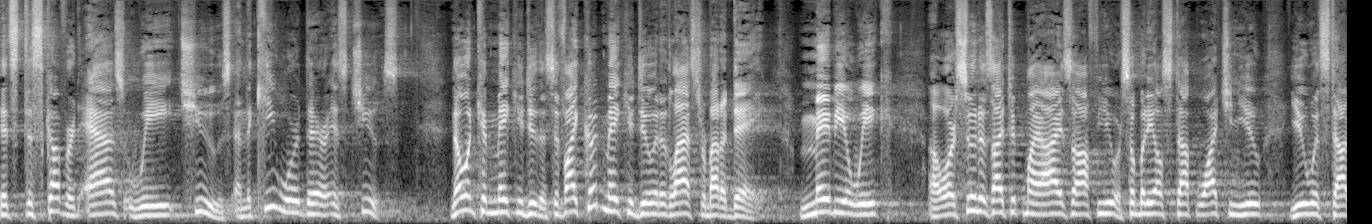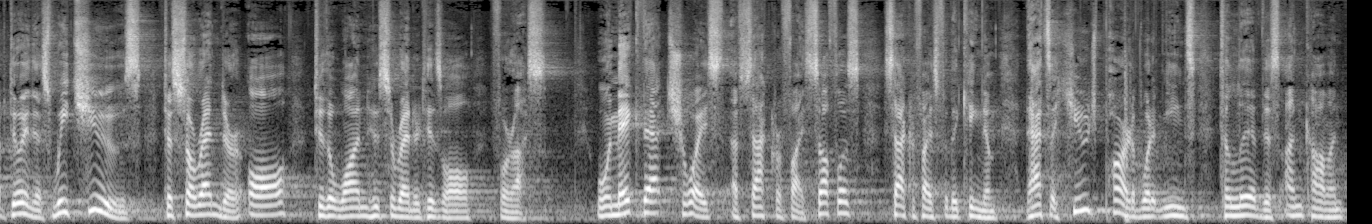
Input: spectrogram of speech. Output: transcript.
it's discovered as we choose. And the key word there is choose. No one can make you do this. If I could make you do it, it'd last for about a day, maybe a week. Uh, or as soon as I took my eyes off you or somebody else stopped watching you, you would stop doing this. We choose to surrender all to the one who surrendered his all for us. When we make that choice of sacrifice, selfless sacrifice for the kingdom, that's a huge part of what it means to live this uncommon,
